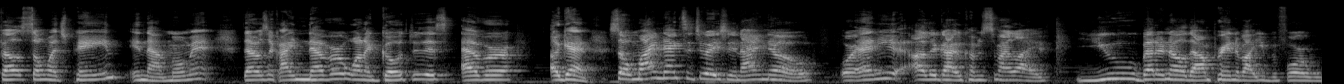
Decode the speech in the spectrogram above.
felt so much pain in that moment that I was like, I never want to go through this ever again. So, my next situation, I know, or any other guy who comes into my life, you better know that I'm praying about you before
